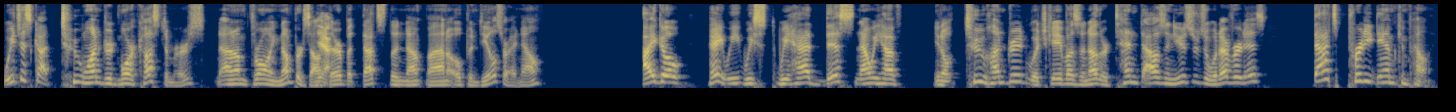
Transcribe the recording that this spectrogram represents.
we just got 200 more customers. And I'm throwing numbers out Yeah. there, but that's the amount of open deals right now. I go, hey, we we we had this. Now we have you know 200, which gave us another 10,000 users or whatever it is. That's pretty damn compelling.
